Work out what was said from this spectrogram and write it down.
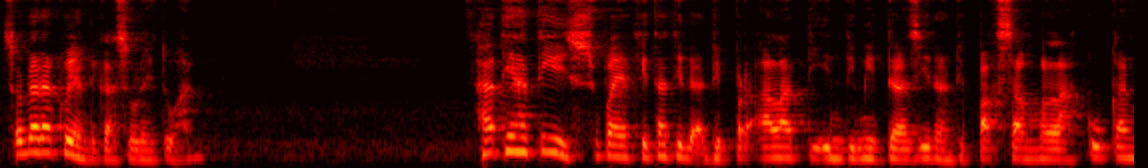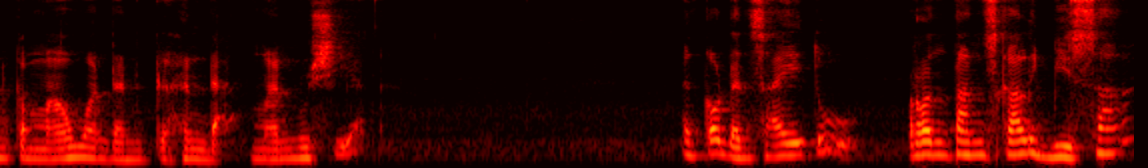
Saudaraku yang dikasih oleh Tuhan. Hati-hati supaya kita tidak diperalat, diintimidasi, dan dipaksa melakukan kemauan dan kehendak manusia. Engkau dan saya itu rentan sekali bisa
